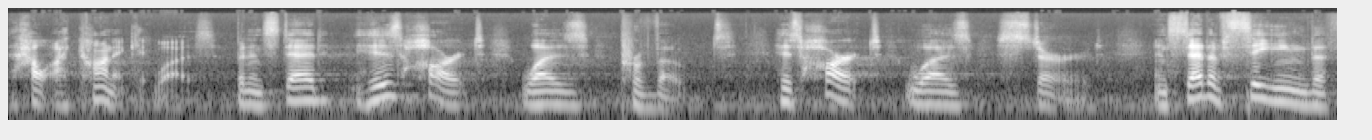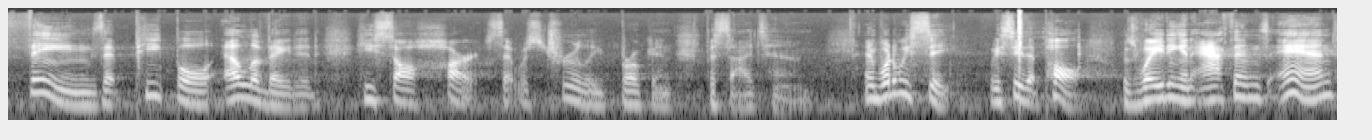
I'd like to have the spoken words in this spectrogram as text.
how iconic it was, but instead, his heart was provoked. His heart was stirred. Instead of seeing the things that people elevated, he saw hearts that was truly broken besides him. And what do we see? We see that Paul was waiting in Athens, and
